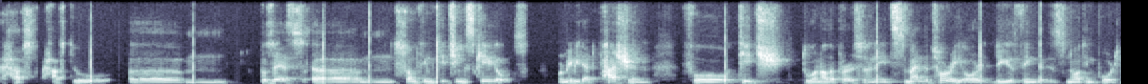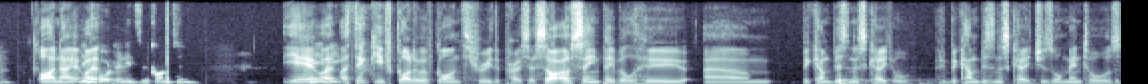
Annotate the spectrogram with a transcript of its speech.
has have to um, possess um, something teaching skills or maybe that passion for teach to another person? It's mandatory, or do you think that it's not important? Oh no, The I, important is the content. Yeah, I. I think you've got to have gone through the process. So I've seen people who um, become business coach, ooh, who become business coaches or mentors,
